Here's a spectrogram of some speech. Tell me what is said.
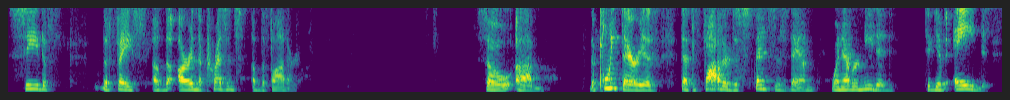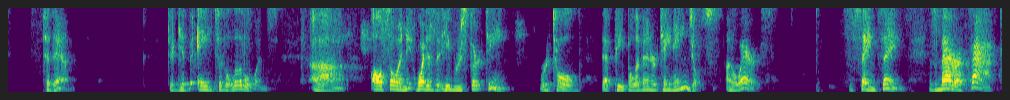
see the the face of the are in the presence of the father so um, the point there is that the father dispenses them whenever needed to give aid to them to give aid to the little ones. Uh, also in what is it hebrews 13 we're told that people have entertained angels unawares. It's the same thing. As a matter of fact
